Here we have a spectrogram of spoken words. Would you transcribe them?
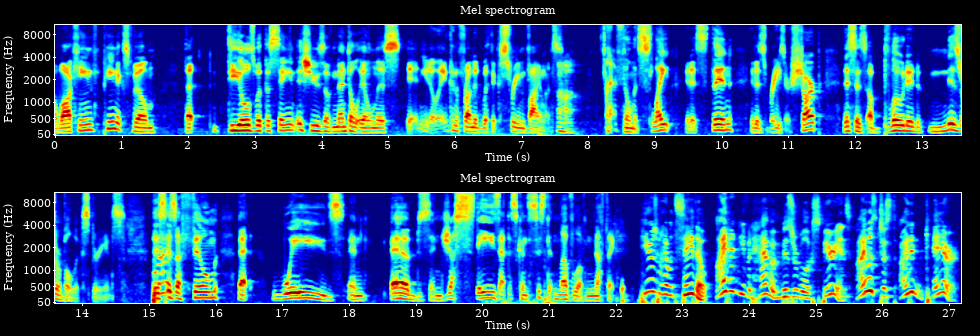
a Joaquin Phoenix film that deals with the same issues of mental illness and, you know, and confronted with extreme violence. Uh huh. That film is slight, it is thin, it is razor sharp. This is a bloated, miserable experience. This is a film that weighs and ebbs and just stays at this consistent level of nothing. Here's what I would say though. I didn't even have a miserable experience. I was just I didn't care.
